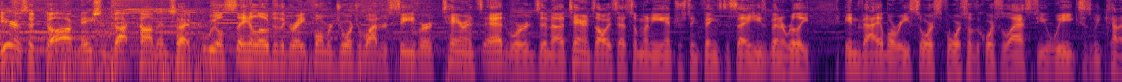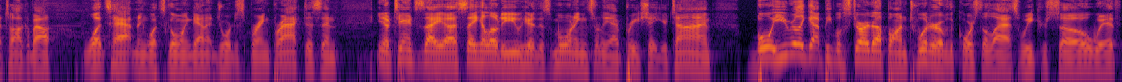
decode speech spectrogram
here's a DogNation.com insider. We'll say hello to the great former Georgia wide receiver, Terrence Edwards. And uh, Terrence always has so many interesting things to say. He's been a really invaluable resource for us over the course of the last few weeks as we kind of talk about what's happening, what's going down at Georgia spring practice. And, you know, Terrence, as I uh, say hello to you here this morning, certainly I appreciate your time boy, you really got people started up on Twitter over the course of the last week or so with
